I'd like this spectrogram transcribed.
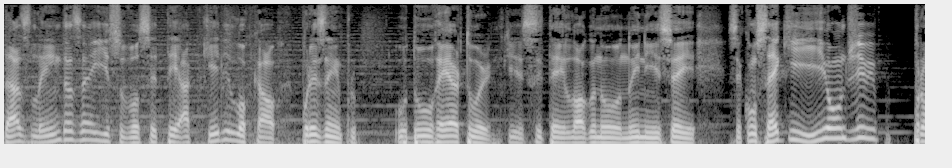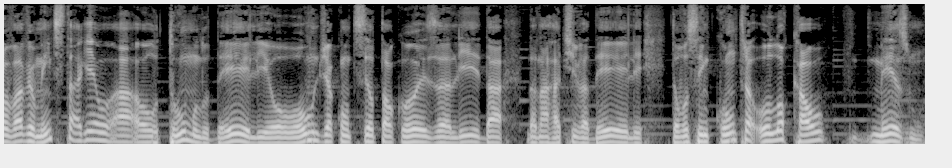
das lendas é isso, você ter aquele local, por exemplo, o do Rei Arthur, que citei logo no, no início aí. Você consegue ir onde provavelmente estaria o, a, o, túmulo dele, ou onde aconteceu tal coisa ali da, da narrativa dele. Então você encontra o local mesmo.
